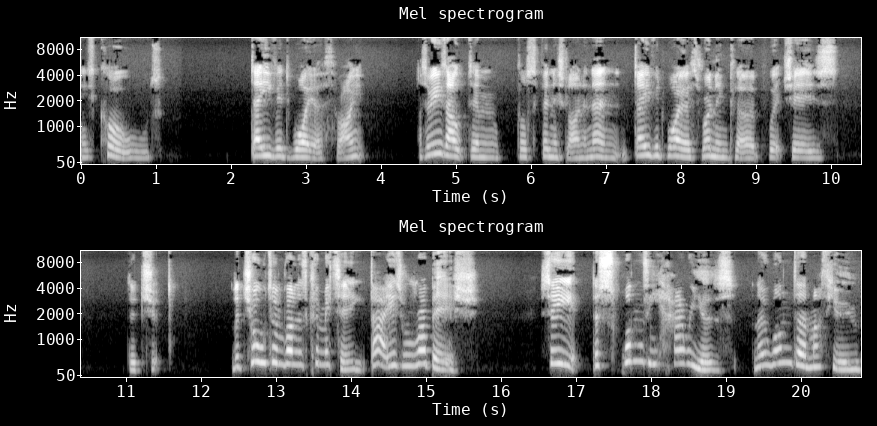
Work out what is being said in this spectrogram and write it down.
is called David Wyeth, right? So he's helped him cross the finish line, and then David Wyeth Running Club, which is the Ch- the Chorlton Runners Committee. That is rubbish. See, the Swansea Harriers. No wonder Matthew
